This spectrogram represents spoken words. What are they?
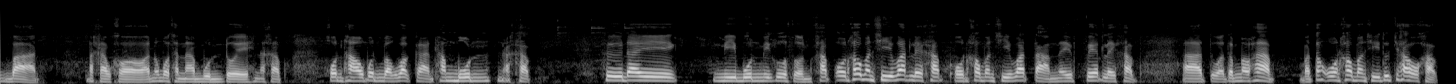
250 บาทนะครับ ขออนุโมทนาบุญโดยนะครับ คนเฮาเพิ่นบอกว่าการทำบุญนะครับ คือได้มีบุญมีกุศลครับโอนเข้าบัญชีวัดเลยครับโอนเข้าบัญชีวัดตามในเฟซเลยครับตัวธรรมภาพบัต้องโอนเข้าบัญชีทุกเจ้าครับ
